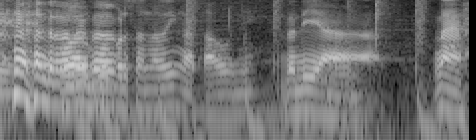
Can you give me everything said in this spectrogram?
sih. Underrated. Gua, gua personally nggak tahu nih. Itu dia. Nah,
